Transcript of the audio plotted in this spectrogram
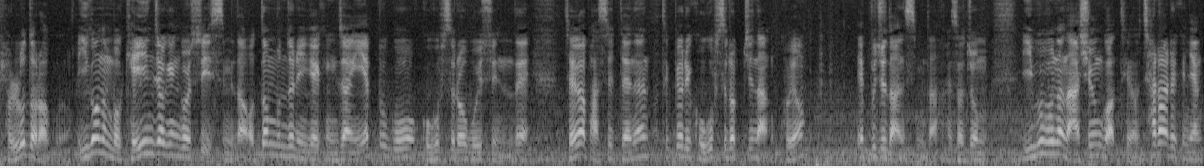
별로더라고요. 이거는 뭐 개인적인 걸 수 있습니다. 어떤 분들은 이게 굉장히 예쁘고 고급스러워 보일 수 있는데 제가 봤을 때는 특별히 고급스럽지는 않고요. 예쁘지도 않습니다. 그래서 좀 이 부분은 아쉬운 것 같아요. 차라리 그냥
